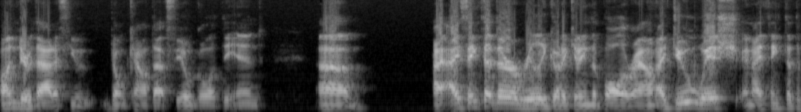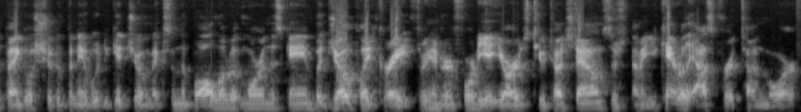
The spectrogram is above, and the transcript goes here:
under that if you don't count that field goal at the end. Um, I, I think that they're really good at getting the ball around. I do wish, and I think that the Bengals should have been able to get Joe Mixon the ball a little bit more in this game. But Joe played great, 348 yards, two touchdowns. There's, I mean, you can't really ask for a ton more,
